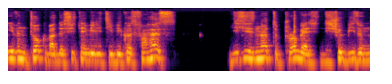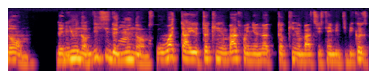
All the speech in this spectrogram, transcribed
even talk about the sustainability because for us, this is not the progress. This should be the norm, the new Mhm. norm. This is the Yeah. new norm. So what are you talking about when you're not talking about sustainability? Because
